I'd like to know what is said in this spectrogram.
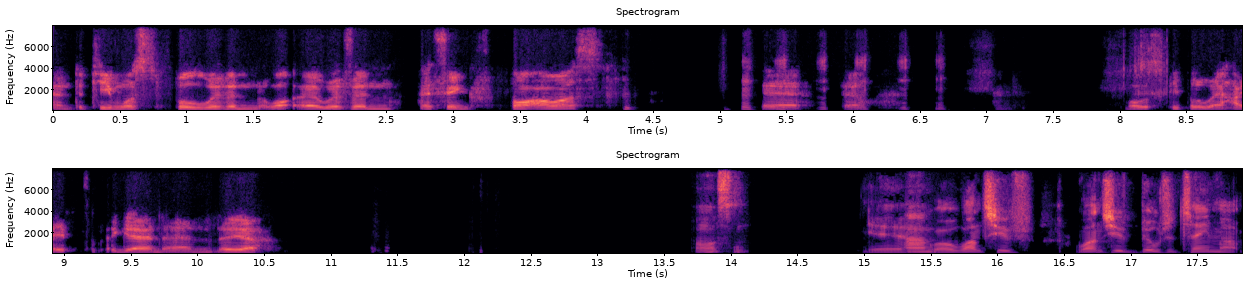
and the team was full within uh, within I think four hours. yeah, yeah. Most people were hyped again, and uh, yeah, Awesome. Yeah. Um, well, once you've once you've built a team up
